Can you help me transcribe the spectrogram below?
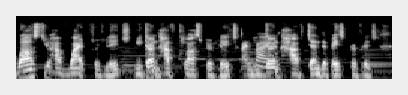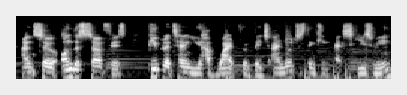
whilst you have white privilege, you don't have class privilege and you right. don't have gender based privilege. And so on the surface, people are telling you you have white privilege, and you're just thinking, excuse me,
